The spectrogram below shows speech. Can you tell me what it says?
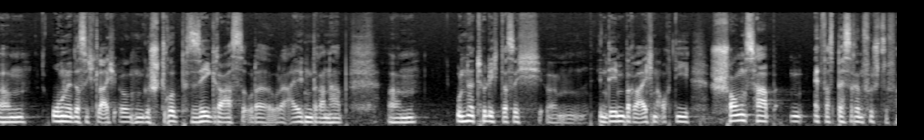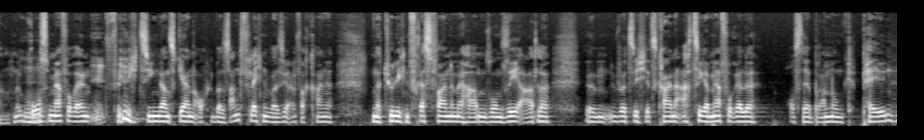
ähm, ohne dass ich gleich irgendein Gestrüpp, Seegras oder, oder Algen dran habe. Ähm, und natürlich, dass ich ähm, in den Bereichen auch die Chance habe, einen etwas besseren Fisch zu fangen. Ne? Mhm. Große Meerforellen, finde ich, ziehen ganz gern auch über Sandflächen, weil sie einfach keine natürlichen Fressfeinde mehr haben. So ein Seeadler ähm, wird sich jetzt keine 80er Meerforelle aus der Brandung pellen.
